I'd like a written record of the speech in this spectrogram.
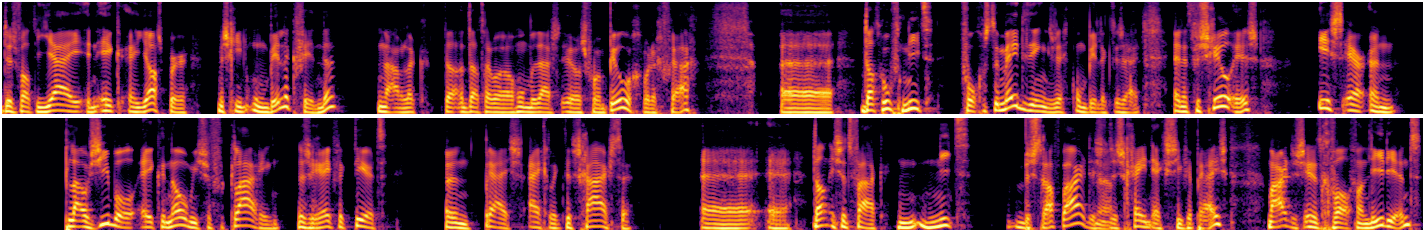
dus wat jij en ik en Jasper misschien onbillijk vinden, namelijk dat er honderdduizend euro's voor een pil worden gevraagd, uh, dat hoeft niet volgens de mededinging onbillijk te zijn. En het verschil is, is er een plausibel economische verklaring, dus reflecteert een prijs eigenlijk de schaarste uh, uh, dan is het vaak niet bestrafbaar. Dus, ja. dus geen excessieve prijs. Maar dus in het geval van Lidient,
